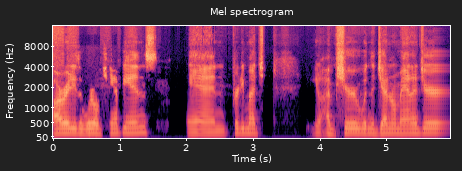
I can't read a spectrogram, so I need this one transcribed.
already the world champions and pretty much, you know, I'm sure when the general manager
